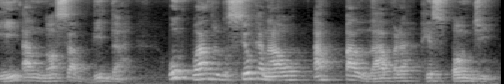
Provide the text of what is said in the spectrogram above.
e a nossa vida. Um quadro do seu canal, A Palavra Responde.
